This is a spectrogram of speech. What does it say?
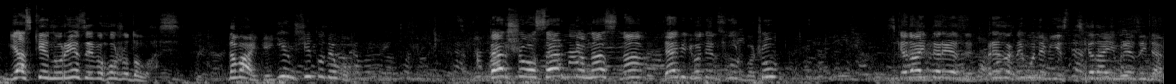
Я скину ризи і виходжу до вас. Давайте, їм всі туди. во. 1 серпня в нас на 9 годин служба. Чув? Скидайте ризи. В ризах не будемо їсти. Скидаємо ризи йдемо.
